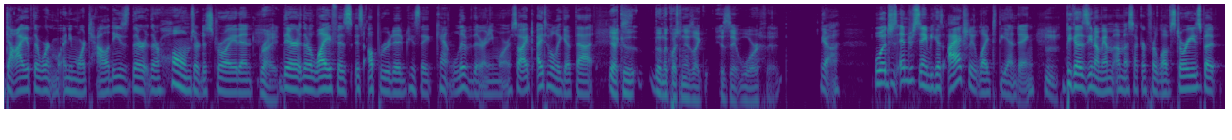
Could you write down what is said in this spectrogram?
die, if there weren't any mortalities, their their homes are destroyed and Right. their their life is is uprooted because they can't live there anymore. So I I totally get that. Yeah, because then the question is like, is it worth it? Yeah. Well, it's just interesting because I actually liked the ending hmm. because you know I mean, I'm I'm a sucker for love stories, but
